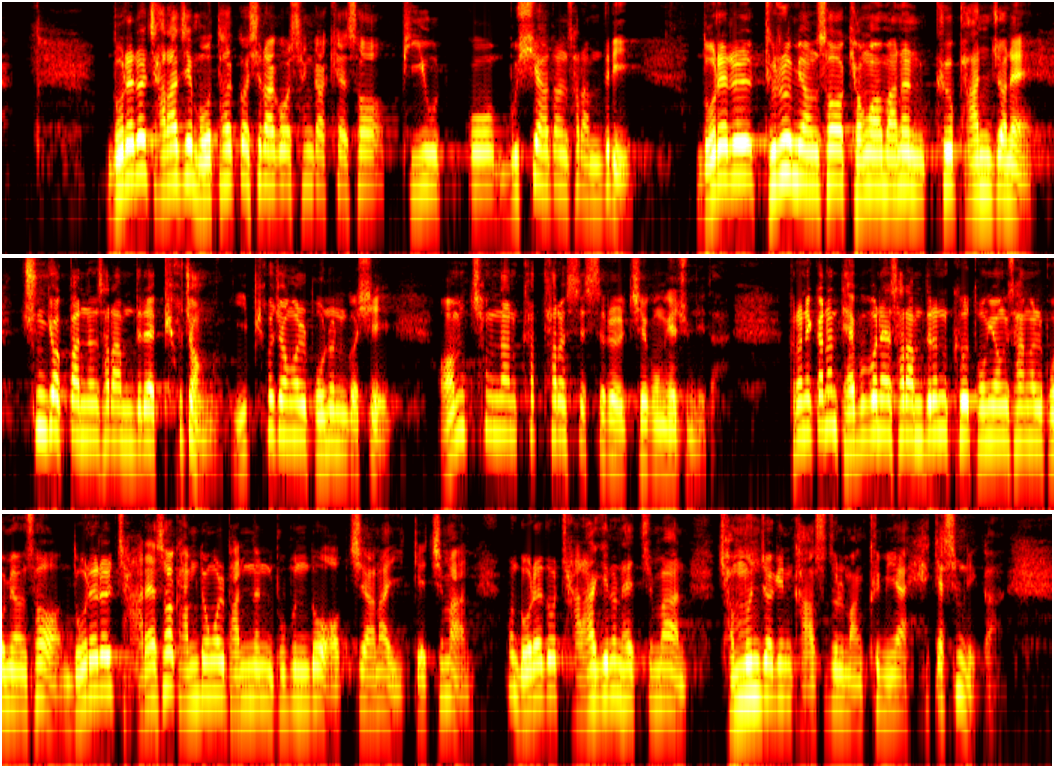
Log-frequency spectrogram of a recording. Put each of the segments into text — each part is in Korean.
노래를 잘하지 못할 것이라고 생각해서 비웃고 무시하던 사람들이 노래를 들으면서 경험하는 그 반전에 충격받는 사람들의 표정, 이 표정을 보는 것이 엄청난 카타르시스를 제공해 줍니다. 그러니까는 대부분의 사람들은 그 동영상을 보면서 노래를 잘해서 감동을 받는 부분도 없지 않아 있겠지만 뭐 노래도 잘하기는 했지만 전문적인 가수들만큼이야 했겠습니까?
